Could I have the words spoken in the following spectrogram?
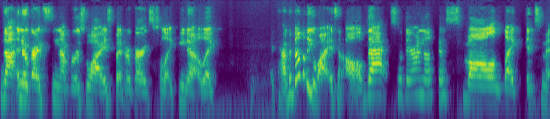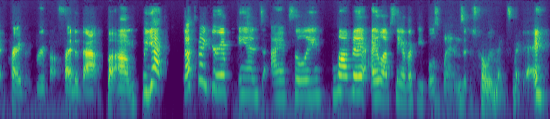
not in regards to numbers wise, but in regards to like, you know, like accountability wise and all of that. So they're in like a small, like intimate private group outside of that. But um, but yeah, that's my group and I absolutely love it. I love seeing other people's wins. It just totally makes my day.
